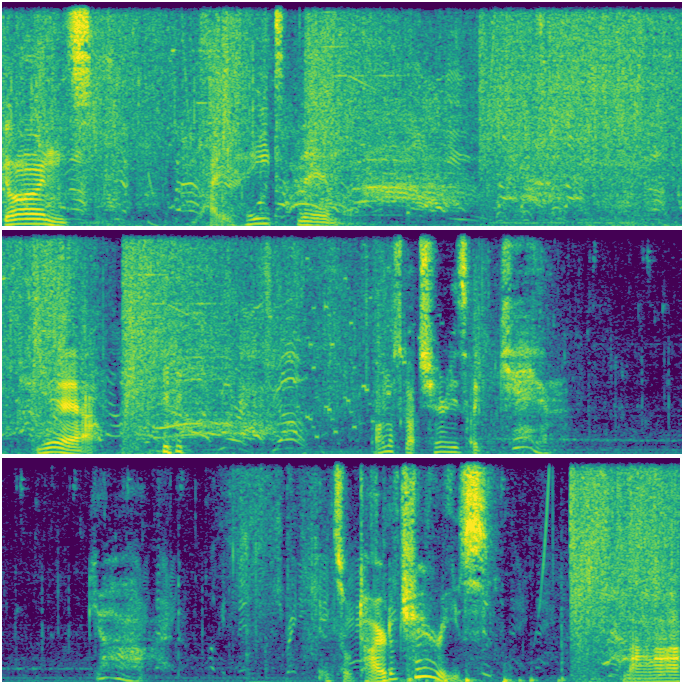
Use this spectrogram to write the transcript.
guns. I hate them. Yeah. Almost got cherries again. God. Getting so tired of cherries. Nah.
